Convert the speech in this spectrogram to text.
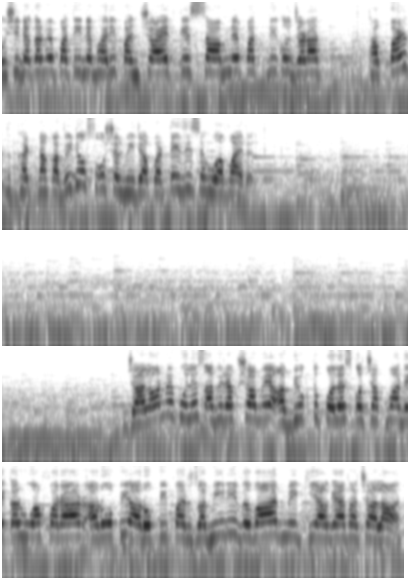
कुशीनगर में पति ने भरी पंचायत के सामने पत्नी को जड़ा थप्पड़, घटना का वीडियो सोशल मीडिया पर तेज़ी से हुआ वायरल। जालौन में पुलिस अभिरक्षा में अभियुक्त पुलिस को चकमा देकर हुआ फरार। आरोपी आरोपी पर जमीनी विवाद में किया गया था चालान।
